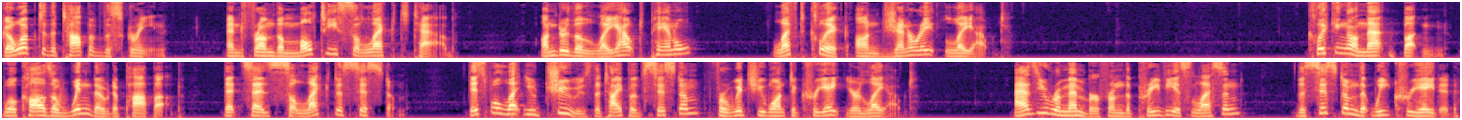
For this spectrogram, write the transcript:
go up to the top of the screen, and from the Multi-Select tab, under the Layout panel, left click on Generate Layout. Clicking on that button will cause a window to pop up that says Select a System. This will let you choose the type of system for which you want to create your layout. As you remember from the previous lesson, the system that we created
